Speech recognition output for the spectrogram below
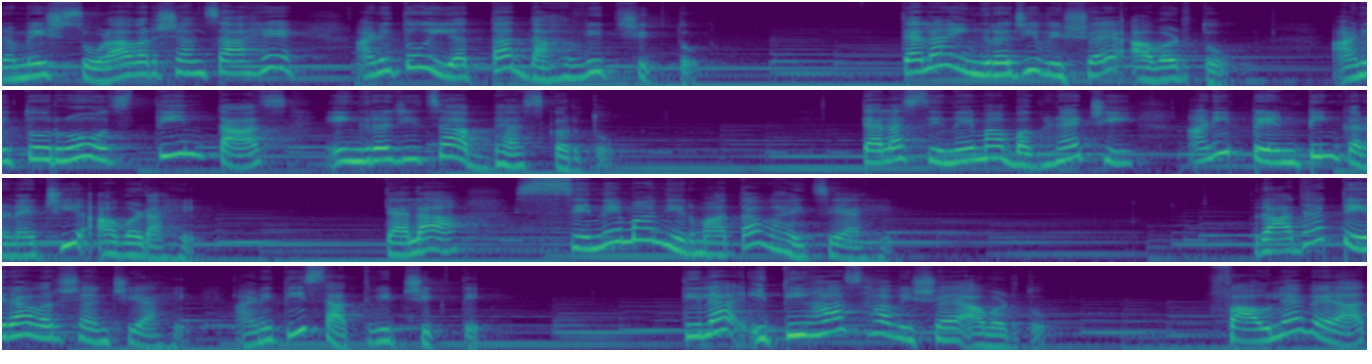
रमेश सोळा वर्षांचा आहे आणि तो इयत्ता दहावीत शिकतो. त्याला इंग्रजी विषय आवडतो. आणि तो रोज तीन तास इंग्रजीचा अभ्यास करतो. त्याला सिनेमा बघण्याची आणि पेंटिंग करण्याची आवड आहे. त्याला सिनेमा निर्माता व्हायचे आहे. राधा तेरा वर्षांची आहे आणि ती सातवीत शिकते. तिला इतिहास हा विषय आवडतो. फावल्या वेळात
